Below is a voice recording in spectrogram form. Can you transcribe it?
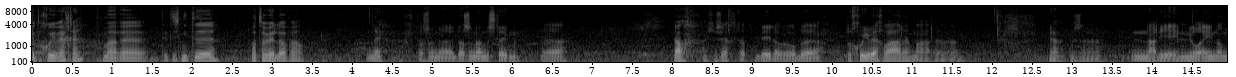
op de goede weg, hè? Maar eh, dit is niet eh, wat we willen, of wel? Nee, dat is een, eh, dat is een understatement. Ja, wat je zegt, ik had het idee dat we op de, op de goede weg waren. Maar ja, dus, na die 1-0-1 dan,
